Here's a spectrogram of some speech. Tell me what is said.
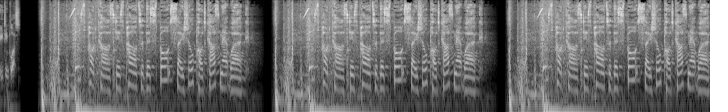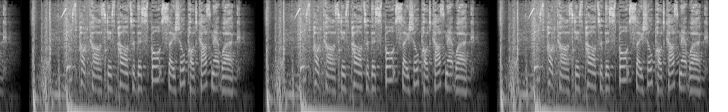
18 plus. This podcast is part of the Sports Social Podcast Network. This podcast is part of the Sports Social Podcast Network. This podcast is part of the Sports Social Podcast Network. This podcast is part of the Sports Social Podcast Network. This podcast is part of the Sports Social Podcast Network. This podcast is part of the Sports Social Podcast Network.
